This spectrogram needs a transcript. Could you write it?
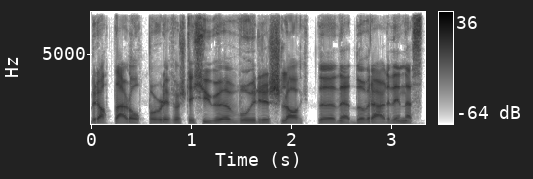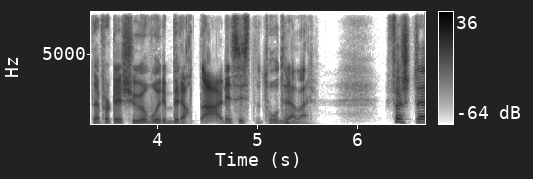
bratt er det oppover de første 20, hvor slakt eh, nedover er det de neste 47, og hvor bratt er de siste to-tre der? Første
